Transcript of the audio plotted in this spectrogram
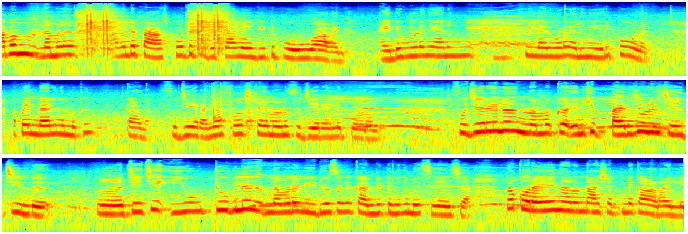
അപ്പം നമ്മൾ അവന്റെ പാസ്പോർട്ട് പുതുക്കാൻ വേണ്ടിയിട്ട് പോവുക അവൻ. അതിന്റെ കൂടെ ഞാനും പിള്ളേരും കൂടെ വലിഞ്ഞേറി പോവാണ് അപ്പോൾ എന്തായാലും നമുക്ക് കാണാം. ഫുജേറ. ഞാൻ ഫസ്റ്റ് ടൈമാണ് ഫുജേറയിൽ പോണത്. ഫുജേറയിൽ നമുക്ക് എനിക്ക് പരിചയമുള്ളൊരു ചേച്ചി ഉണ്ട്. ചേച്ചി യൂട്യൂബിൽ നമ്മുടെ വീഡിയോസൊക്കെ കണ്ടിട്ട് എനിക്ക് മെസ്സേജ് അയച്ചാൽ അപ്പോൾ കുറേ നാളുകൊണ്ട് ആ ഷട്ടിനെ കാണാനില്ല?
